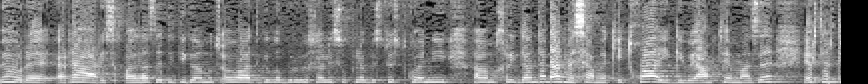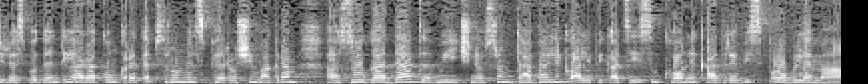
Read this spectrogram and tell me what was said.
მეორე, რა არის ყველაზე დიდი გამოწვევა ადგილობრივი ხელისუფლებისთვის თქვენი მხრიდან და მესამე კითხვა, იგივე ამ თემაზე, ერთ-ერთი რესპონდენტი არ აკონკრეტებს რომელ სფეროში, მაგრამ ზოგადად მიიჩნევს, რომ დაბალი კვალიფიკაციის მქონე კადრების პრობლემაა,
